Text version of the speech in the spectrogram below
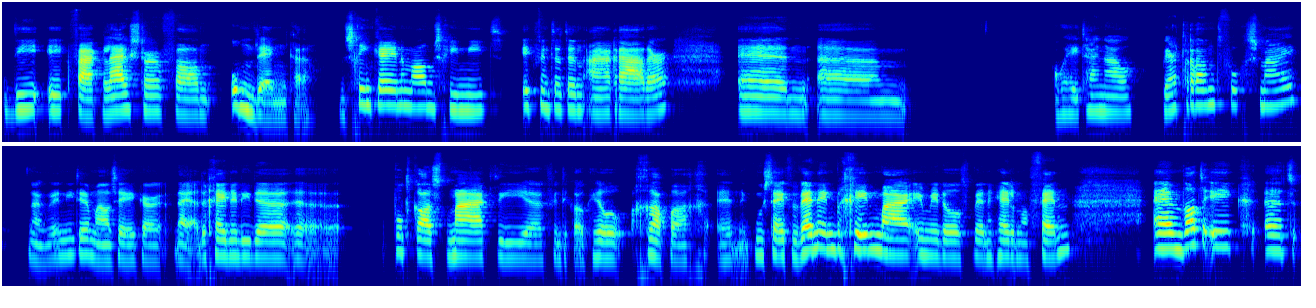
die ik vaak luister van Omdenken. Misschien ken je hem al, misschien niet. Ik vind het een aanrader. En um, hoe heet hij nou? Bertrand, volgens mij. Nou, ik weet niet helemaal zeker. Nou ja, degene die de uh, podcast maakt, die uh, vind ik ook heel grappig. En ik moest even wennen in het begin, maar inmiddels ben ik helemaal fan. En wat ik het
